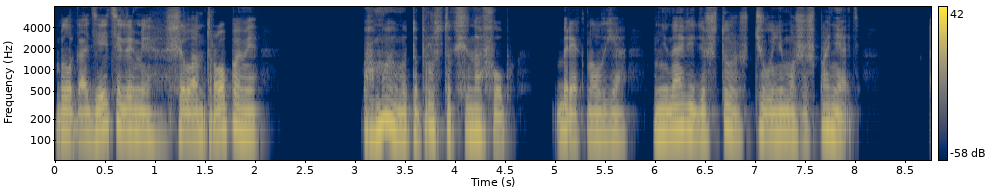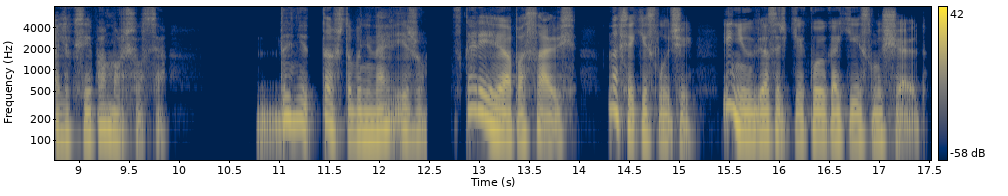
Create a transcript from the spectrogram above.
благодетелями, филантропами». «По-моему, ты просто ксенофоб», — брякнул я. «Ненавидишь то, чего не можешь понять». Алексей поморщился. «Да не то чтобы ненавижу. Скорее опасаюсь. На всякий случай и неувязочки кое-какие смущают.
